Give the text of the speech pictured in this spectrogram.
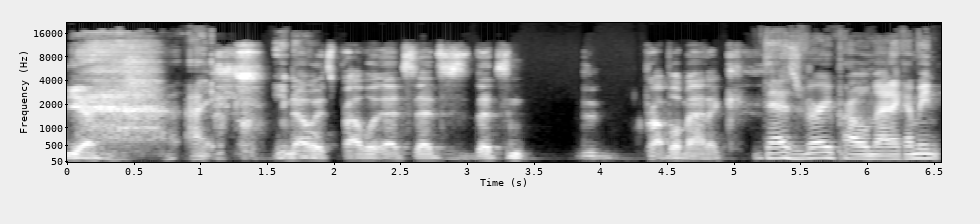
yeah. I, you no, know, it's probably that's that's that's problematic. That is very problematic. I mean,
